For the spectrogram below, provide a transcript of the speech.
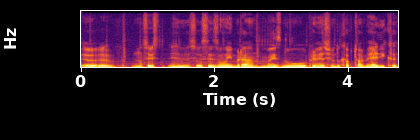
ah, não sei se, eh, se vocês vão lembrar, mas no primeiro filme do Capitão América,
